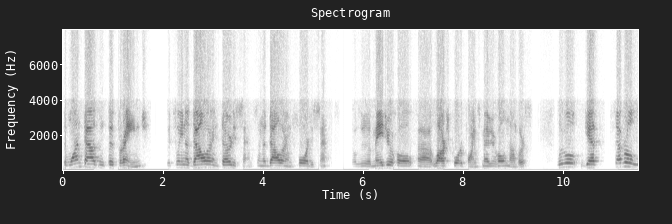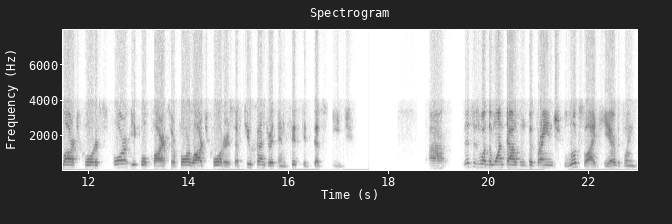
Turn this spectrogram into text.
the 1,000 pip range between a dollar and 30 cents and a dollar and 40 cents. Those are the major whole uh, large quarter points, major whole numbers. We will get several large quarters, four equal parts or four large quarters of 250 pips each. Uh, this is what the 1,000 pip range looks like here between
